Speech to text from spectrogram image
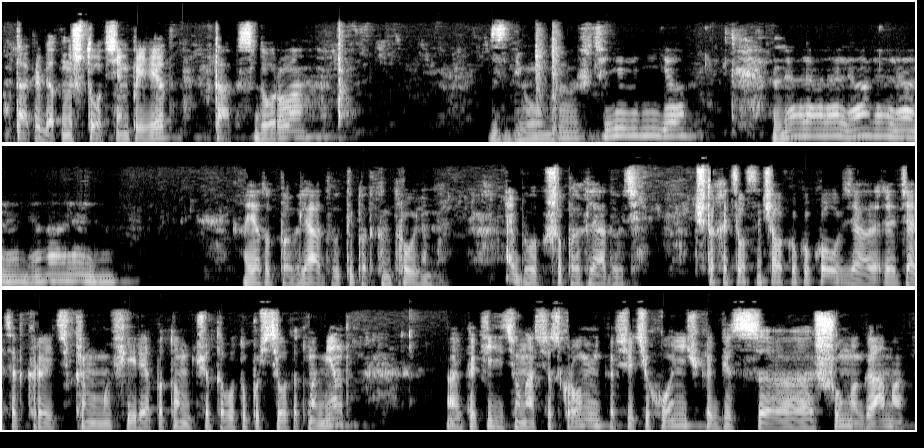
Так, ребят, ну что, всем привет. Так, здорово. С днем рождения. Ля-ля-ля-ля-ля-ля-ля-ля-ля. А я тут поглядываю, ты под контролем. Ай, было бы что подглядывать. Что-то хотел сначала Кока-Колу взять, взять, открыть в прямом эфире, а потом что-то вот упустил этот момент. А, как видите, у нас все скромненько, все тихонечко, без э, шума, гамма.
